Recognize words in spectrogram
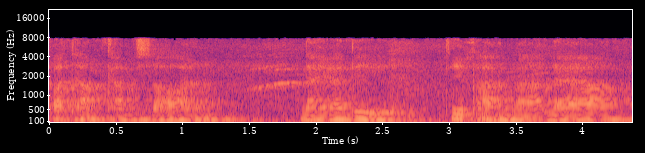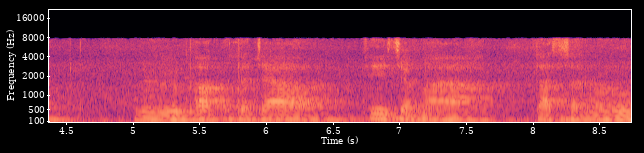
พระธรรมคำสอนในอดีตที่ผ่านมาแล้ว หรือพระพุทธเจ้าที่จะมาตัดสรู้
